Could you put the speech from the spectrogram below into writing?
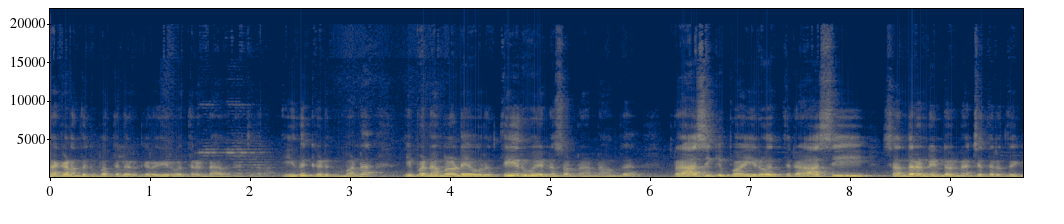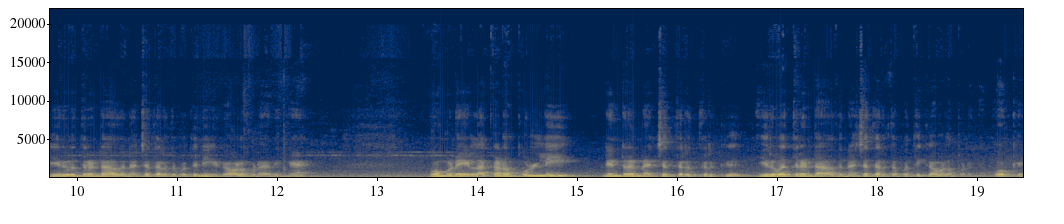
லக்கணத்துக்கு பத்தில் இருக்கிறது இருபத்தி ரெண்டாவது நட்சத்திரம். இதுக்கு கெடுக்குமான்னா இப்போ நம்மளுடைய ஒரு தீர்வு என்ன சொல்கிறான்னா வந்து ராசிக்கு இப்போ இருபத்தி ராசி சந்திரன் என்ற நட்சத்திரத்துக்கு இருபத்தி ரெண்டாவது நட்சத்திரத்தை பற்றி நீங்கள் கவலைப்படாதீங்க. உங்களுடைய லக்கண புள்ளி நின்ற நட்சத்திரத்திற்கு இருபத்தி ரெண்டாவது நட்சத்திரத்தை பற்றி கவலைப்படுங்க. ஓகே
